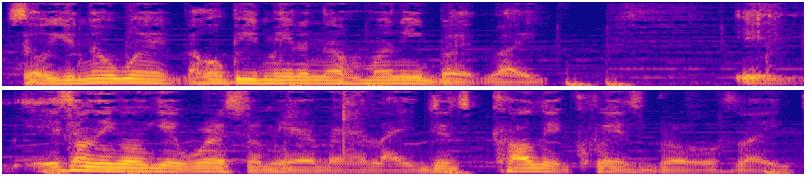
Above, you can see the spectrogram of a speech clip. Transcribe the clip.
So you know what? I hope he made enough money, but like. It, it's only gonna get worse from here, man. Like, just call it quits, bro. Like,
